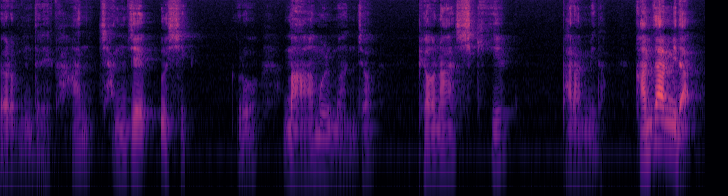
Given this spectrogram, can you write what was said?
여러분들의 강한 잠재 의식으로 마음을 먼저 변화시키길 바랍니다. 감사합니다.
